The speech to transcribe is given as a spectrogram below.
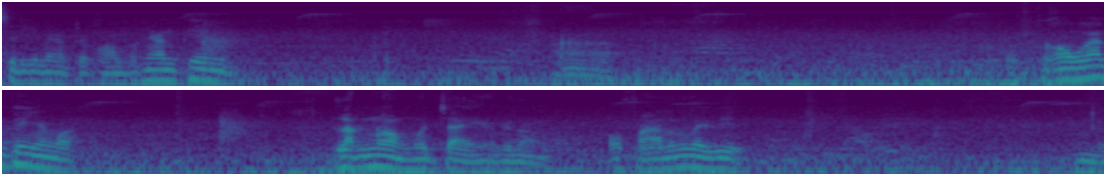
สิรินะครับเจ้าของผลงานเพลงอ่าเจ้าของผลงานเพลงยังวะรักน้องหัวใจครับพี่น้อง เอาฟ้านั้นไปพี่อืม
